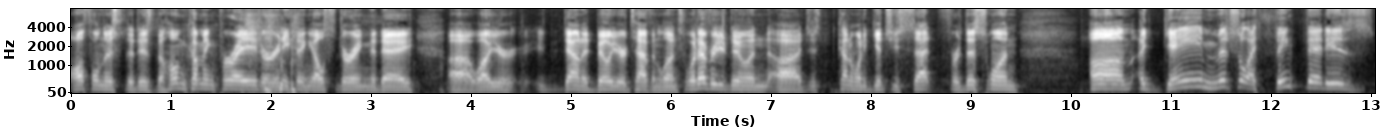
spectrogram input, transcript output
awfulness that is the homecoming parade or anything else during the day uh, while you're down at billiards having lunch, whatever you're doing. Uh, just kind of want to get you set for this one. Um, a game, Mitchell, I think that is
